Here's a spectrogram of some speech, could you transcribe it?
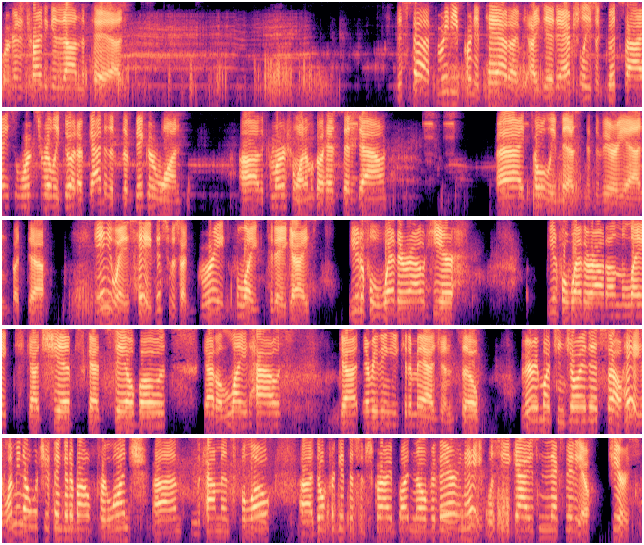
we're going to try to get it on the pad. This uh, 3D printed pad I, I, did actually is a good size, works really good. I've got the, the bigger one, uh, the commercial one. I'm going to go ahead and set it down. I totally missed at the very end. But uh, anyways, hey, this was a great flight today, guys. Beautiful weather out here. Beautiful weather out on the lake. Got ships, got sailboats, got a lighthouse, got everything you could imagine. So very much enjoy this. So, hey, let me know what you're thinking about for lunch uh, in the comments below. Uh, don't forget the subscribe button over there. And hey, we'll see you guys in the next video. Cheers.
